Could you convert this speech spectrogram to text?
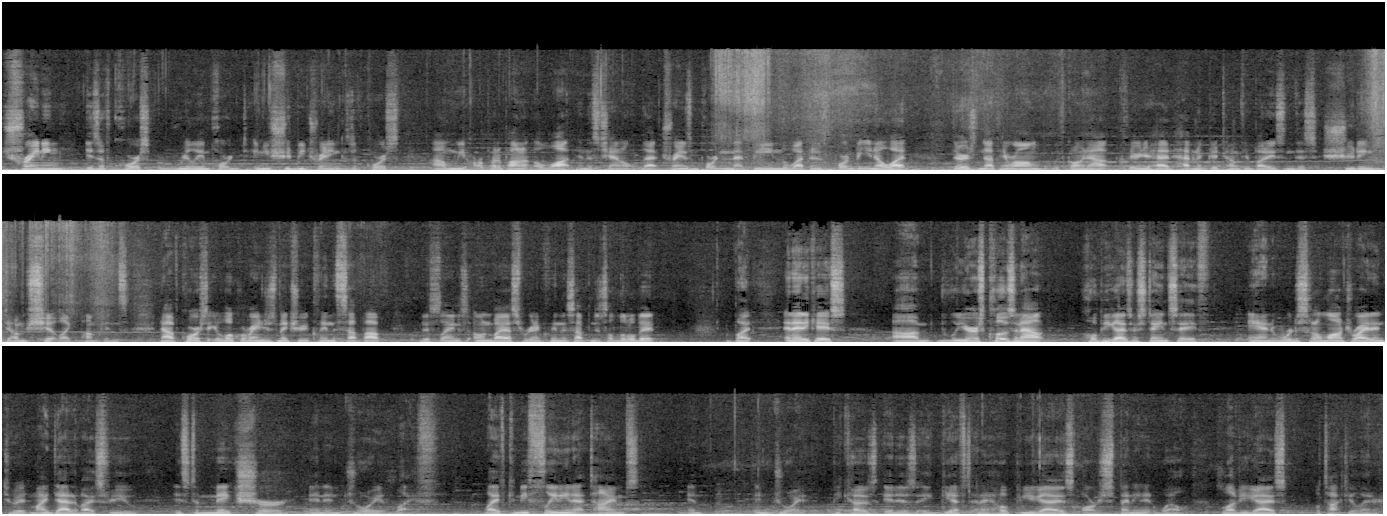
training is, of course, really important, and you should be training because, of course, um, we harp put upon it a lot in this channel that training is important and that being the weapon is important. But you know what? There's nothing wrong with going out, clearing your head, having a good time with your buddies, and just shooting dumb shit like pumpkins. Now, of course, at your local ranges, make sure you clean this stuff up. This land is owned by us. We're going to clean this up in just a little bit. But in any case, um, the year is closing out. Hope you guys are staying safe. And we're just going to launch right into it. My dad advice for you is to make sure and enjoy life. Life can be fleeting at times, and enjoy it because it is a gift, and I hope you guys are spending it well. Love you guys. We'll talk to you later.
